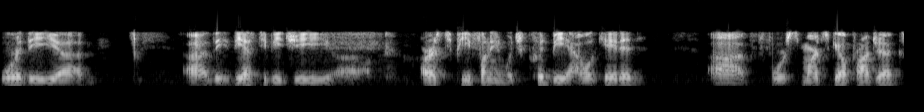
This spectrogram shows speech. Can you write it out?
or the uh, uh, the, the STBG uh, RSTP funding, which could be allocated uh, for smart scale projects.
